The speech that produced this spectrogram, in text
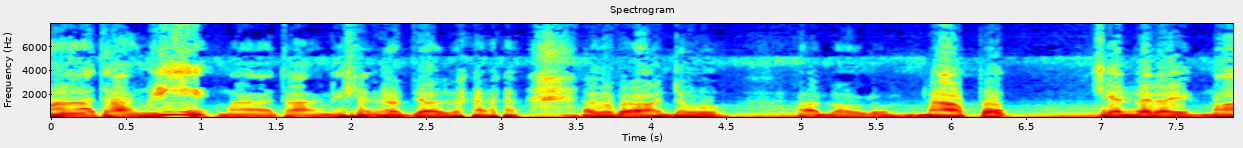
มาทางนี้ มาทางนี้เราจะเราก็ไปอ่านดูอ่านเราหน้าปก เขียนไว้เลย มา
